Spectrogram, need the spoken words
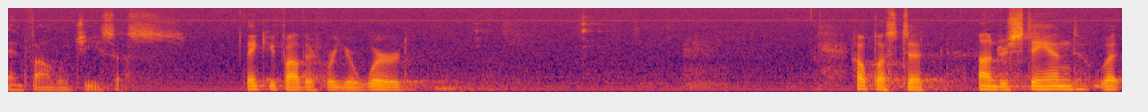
and follow Jesus. Thank you, Father, for your word. Help us to understand what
